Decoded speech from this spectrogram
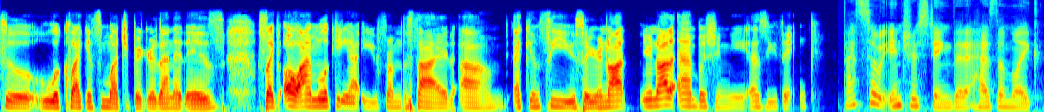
to look like it's much bigger than it is. It's like, oh, I'm looking at you from the side. Um, I can see you, so you're not you're not ambushing me as you think. That's so interesting that it has them like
